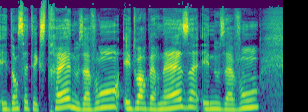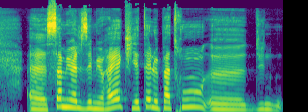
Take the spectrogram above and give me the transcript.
Et dans cet extrait, nous avons Édouard Bernays et nous avons euh, Samuel Zemuret, qui était le patron d'une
